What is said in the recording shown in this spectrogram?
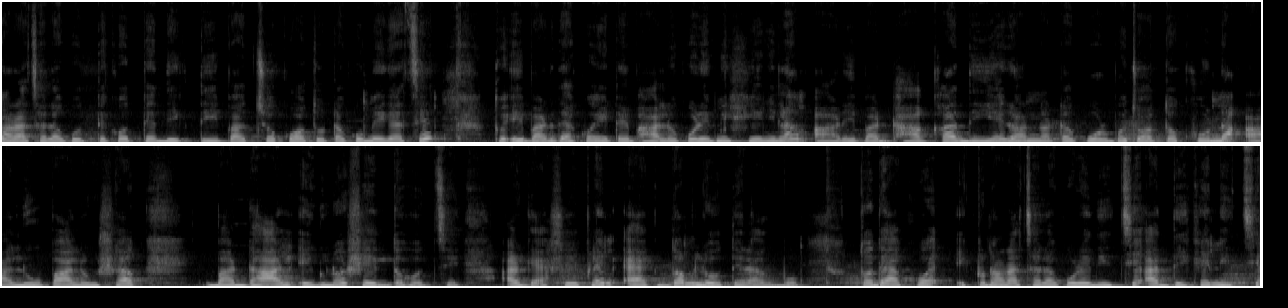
নাড়াচাড়া করতে করতে দেখতেই পাচ্ছ কতটা কমে গেছে। তো এবার দেখো এটা ভালো করে মিশিয়ে নিলাম আর এবার ঢাকা দিয়ে রান্নাটা করব যতক্ষণ না আলু, পালং শাক বা ডাল এগুলো সেদ্ধ হচ্ছে। আর গ্যাসের ফ্লেম একদম লোতে রাখব। তো দেখো, একটু নাড়াচাড়া করে দিচ্ছি আর দেখে নিচ্ছি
